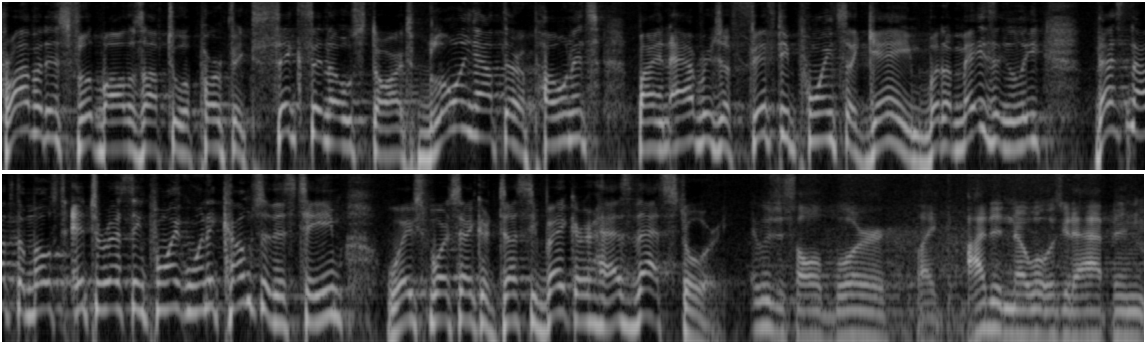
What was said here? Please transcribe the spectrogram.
Providence football is off to a perfect 6-0 start, blowing out their opponents by an average of 50 points a game. But amazingly, that's not the most interesting point when it comes to this team. Wave Sports anchor Dusty Baker has that story. It was just all blur. Like, I didn't know what was going to happen.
